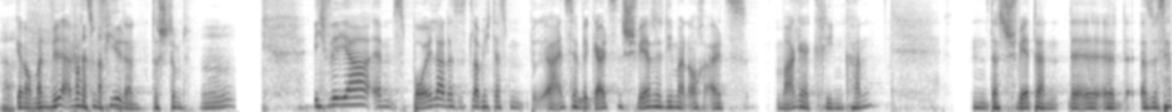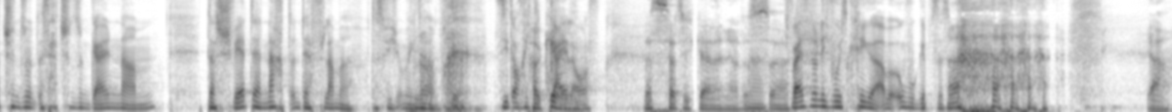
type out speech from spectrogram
Ja. Genau, man will einfach zu viel dann. Das stimmt. Mhm. Ich will ja, ähm, Spoiler, das ist, glaube ich, das äh, eins der geilsten Schwerter, die man auch als Magier kriegen kann. Das Schwert dann, äh, äh, also es hat schon so, das hat schon so einen geilen Namen. Das Schwert der Nacht und der Flamme. Das will ich unbedingt Ja. haben. Sieht auch richtig Okay. geil aus. Das hört sich geil an, ja. Das, Ja. äh, Ich weiß nur nicht, wo ich es kriege, aber irgendwo gibt's es. ja.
